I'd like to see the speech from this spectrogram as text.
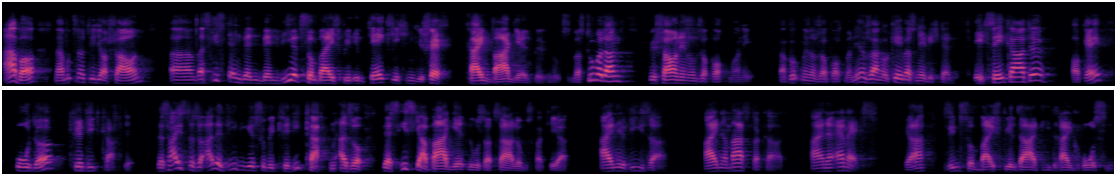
Aber man muss natürlich auch schauen, äh, was ist denn, wenn, wenn wir zum Beispiel im täglichen Geschäft kein Bargeld benutzen? Was tun wir dann? Wir schauen in unser Portemonnaie. Dann gucken wir in unser Portemonnaie und sagen, okay, was nehme ich denn? EC-Karte, okay, oder Kreditkarte. Das heißt also, alle die, die jetzt schon mit Kreditkarten, also das ist ja bargeldloser Zahlungsverkehr, eine Visa, eine Mastercard, eine Amex, ja, sind zum Beispiel da die drei großen.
